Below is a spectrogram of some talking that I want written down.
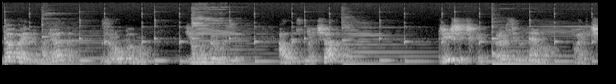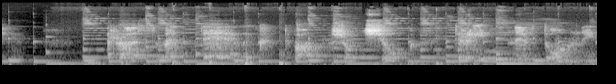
Давайте, малята, зробимо йому друзів. Але спочатку трішечки розімнемо пальчики. Раз метелик, два жучок, три невтомний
